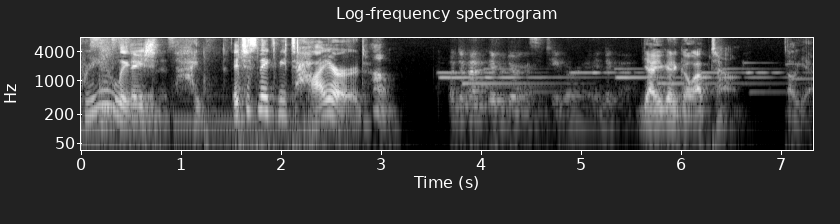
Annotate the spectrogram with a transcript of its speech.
Really? Sensation is hyped. It just makes me tired. Oh. It depends if you're doing a sativa or an indica. Yeah, you're gonna go uptown. Oh yeah.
